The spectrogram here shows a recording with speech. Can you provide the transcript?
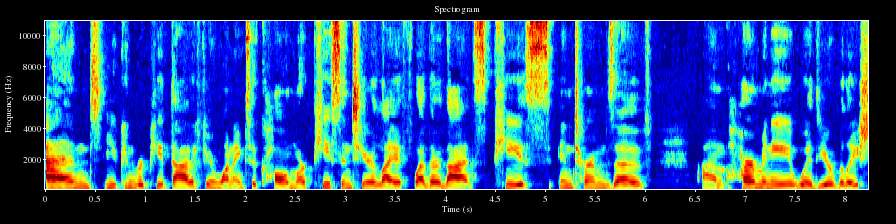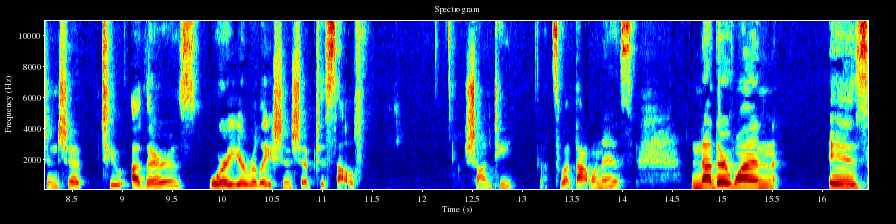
And you can repeat that if you're wanting to call more peace into your life, whether that's peace in terms of um, harmony with your relationship to others or your relationship to self. Shanti, that's what that one is. Another one is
